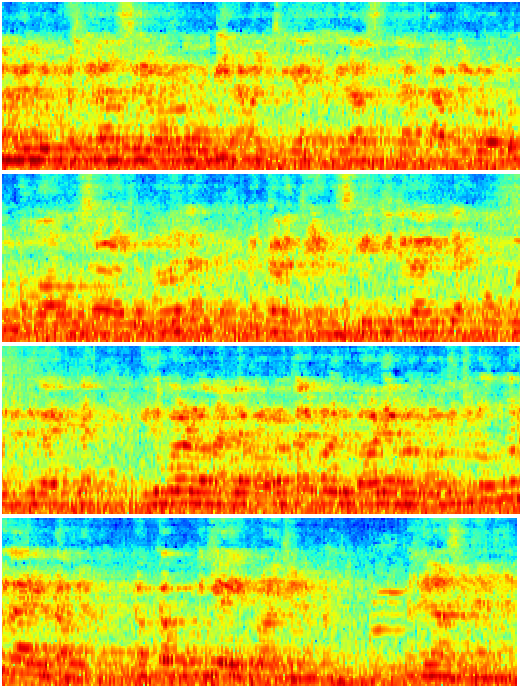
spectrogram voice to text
അമലിലും ഇഖ്ലാസിനോടുകൂടി അമൽ ചെയ്യാൻ ഇഹ്ലാസില്ലാത്ത അമലുകളൊന്നും അള്ളാഹു സ്വീകരിക്കുന്നതല്ല. എത്ര നിസ്കരിച്ചിട്ട് കാര്യമില്ല നോമ്പൂരിട്ട് കാര്യമില്ല. ഇതുപോലുള്ള നല്ല പ്രവർത്തനങ്ങൾ ഒരുപാട് നമ്മൾ പ്രവർത്തിച്ചിട്ടൊന്നും ഒരു കാര്യം ഉണ്ടാവില്ല ഒക്കെ പൂജയായി കാണിച്ചിട്ടുണ്ട്. ഇഖ്ലാസില്ല ഞാൻ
